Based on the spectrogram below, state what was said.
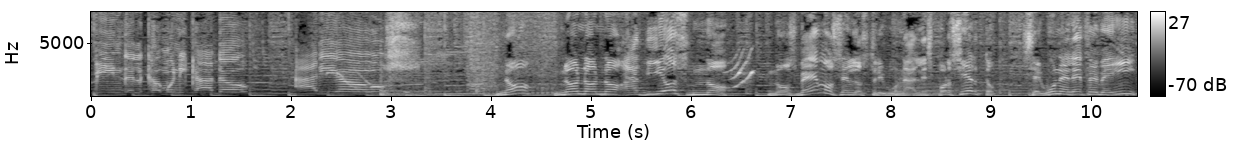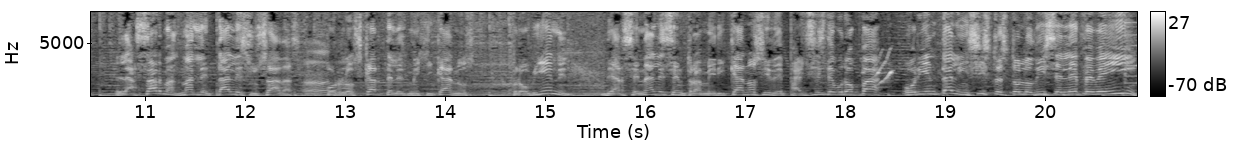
Fin del comunicado. Adiós. No, no, no, no, adiós no. Nos vemos en los tribunales. Por cierto, según el FBI, las armas más letales usadas por los cárteles mexicanos provienen de arsenales centroamericanos y de países de Europa Oriental. Insisto, esto lo dice el FBI.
